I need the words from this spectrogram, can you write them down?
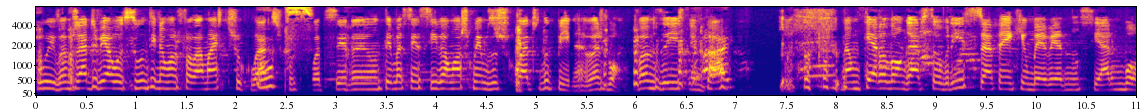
Ui, vamos já desviar o assunto e não vamos falar mais de chocolates, Ups. porque pode ser eh, um tema sensível. Nós comemos os chocolates do Pina. Mas bom, vamos a isto então. Ai. Não me quero alongar sobre isso, já tem aqui um bebê a denunciar-me. Bom,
